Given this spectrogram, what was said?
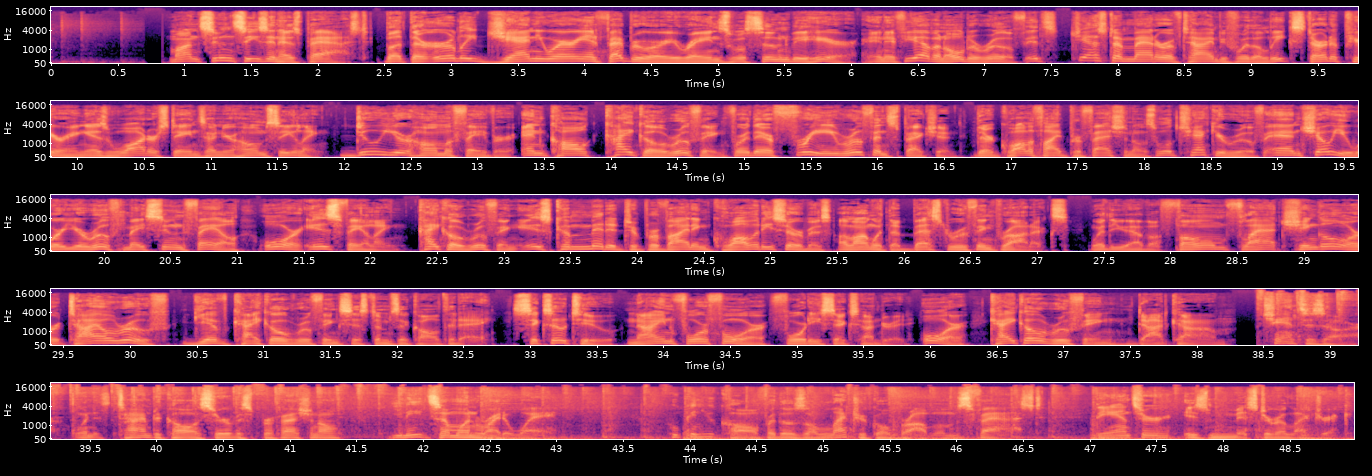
Monsoon season has passed, but the early January and February rains will soon be here. And if you have an older roof, it's just a matter of time before the leaks start appearing as water stains on your home ceiling. Do your home a favor and call Kaiko Roofing for their free roof inspection. Their qualified professionals will check your roof and show you where your roof may soon fail or is failing. Kaiko Roofing is committed to providing quality service along with the best roofing products. Whether you have a foam, flat, shingle, or tile roof, give Kaiko Roofing Systems a call today. 602 944 4600 or kaikoroofing.com. Chances are, when it's time to call a service professional, you need someone right away. Who can you call for those electrical problems fast? The answer is Mr. Electric,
